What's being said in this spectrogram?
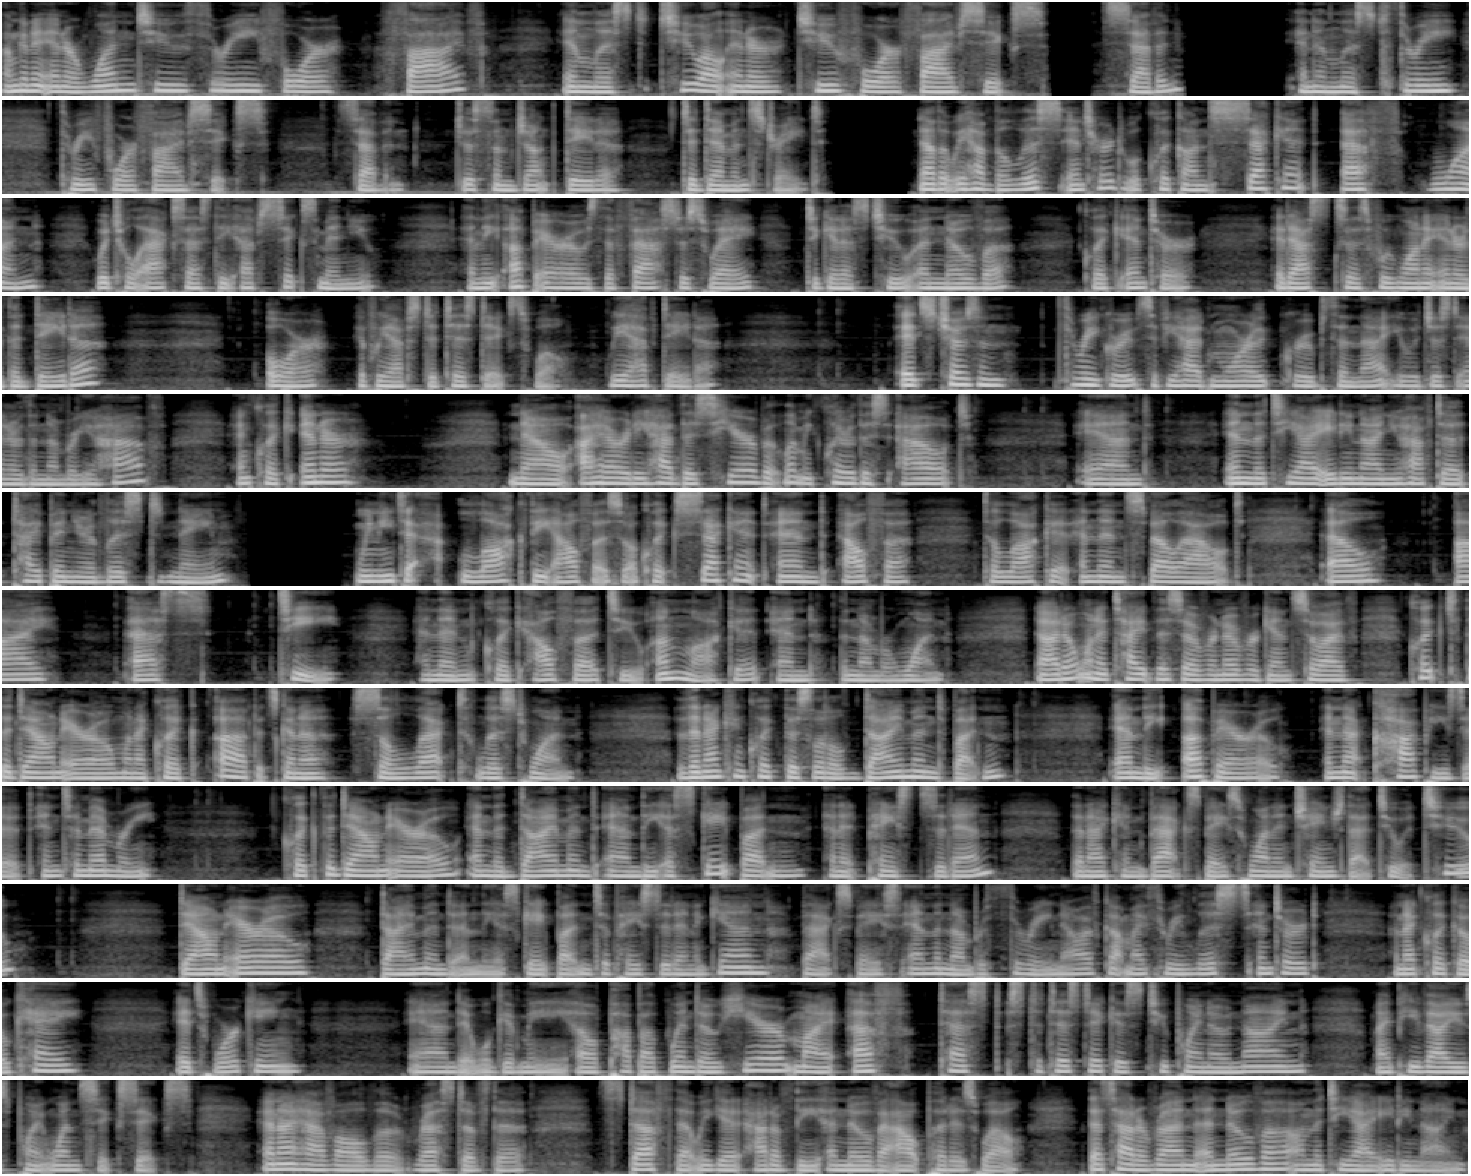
I'm going to enter 1, 2, 3, 4, 5. In list 2, I'll enter 2, 4, 5, 6, 7. And in list 3, 3, 4, 5, 6, 7. Just some junk data to demonstrate. Now that we have the list entered, we'll click on second F1, which will access the F6 menu. And the up arrow is the fastest way to get us to ANOVA. Click enter it asks us if we want to enter the data or if we have statistics. Well, we have data. It's chosen three groups. If you had more groups than that, you would just enter the number you have and click enter. Now, I already had this here, but let me clear this out. And in the TI-89, you have to type in your list name. We need to lock the alpha, so I'll click second and alpha to lock it and then spell out L I S T, and then click alpha to unlock it and the number one. Now I don't want to type this over and over again, so I've clicked the down arrow. And when I click up, it's going to select list one. Then I can click this little diamond button and the up arrow, and that copies it into memory. Click the down arrow and the diamond and the escape button, and it pastes it in. Then I can backspace one and change that to a two. Down arrow, diamond, and the escape button to paste it in again, backspace, and the number three. Now I've got my three lists entered, and I click OK. It's working, and it will give me a pop up window here. My F test statistic is 2.09, my p value is 0.166, and I have all the rest of the stuff that we get out of the ANOVA output as well. That's how to run ANOVA on the TI-89.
